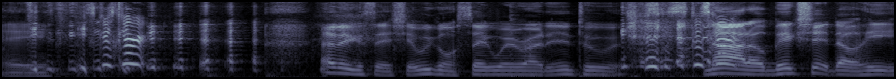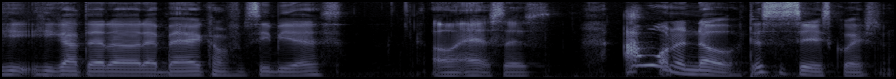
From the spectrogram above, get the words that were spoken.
Hey, That nigga said shit. We gonna segue right into it. nah, though, big shit though. He he he got that uh that bag come from CBS. oh, access. I want to know. This is a serious question.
